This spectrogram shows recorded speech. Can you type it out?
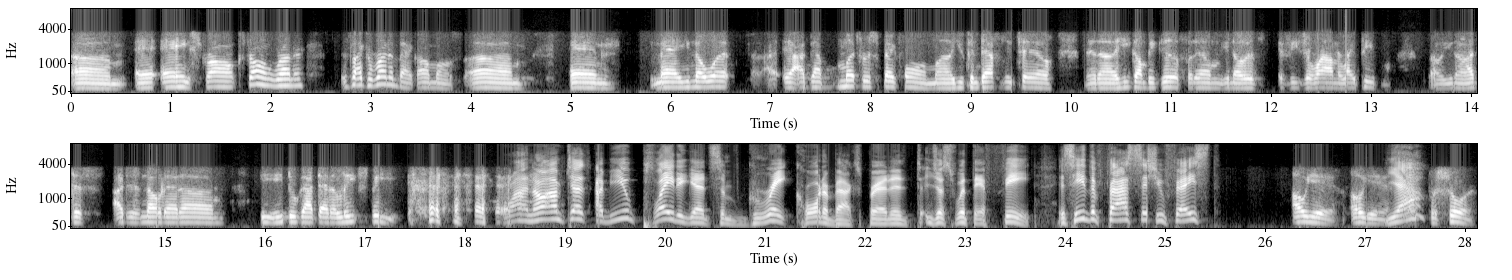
um, and, and he's strong, strong runner. It's like a running back almost. Um, and man, you know what? I, I got much respect for him. Uh, you can definitely tell that uh, he's gonna be good for them. You know, if if he's around the right people. So you know, I just I just know that um, he, he do got that elite speed. well, no, I'm just. I mean, you played against some great quarterbacks, Brad, just with their feet. Is he the fastest you faced? Oh yeah, oh yeah, yeah, for sure.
